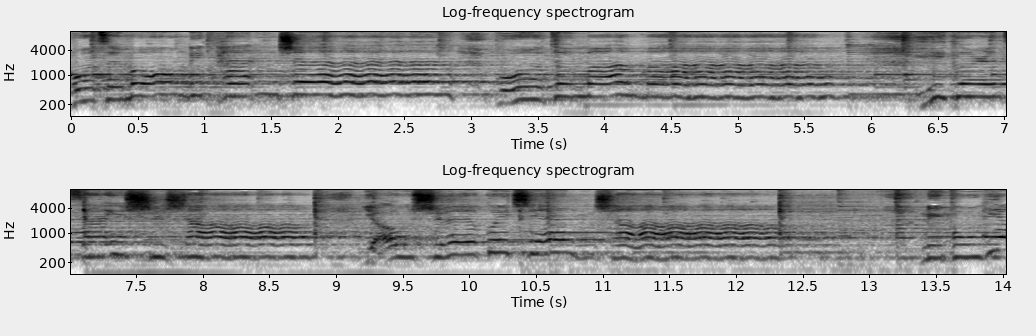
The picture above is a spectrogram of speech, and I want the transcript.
我在梦里看着我的妈妈，一个人在世上要学会坚强，你不要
